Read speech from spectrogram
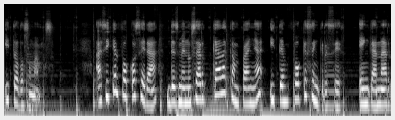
y todos sumamos. Así que el foco será desmenuzar cada campaña y te enfoques en crecer en ganar,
